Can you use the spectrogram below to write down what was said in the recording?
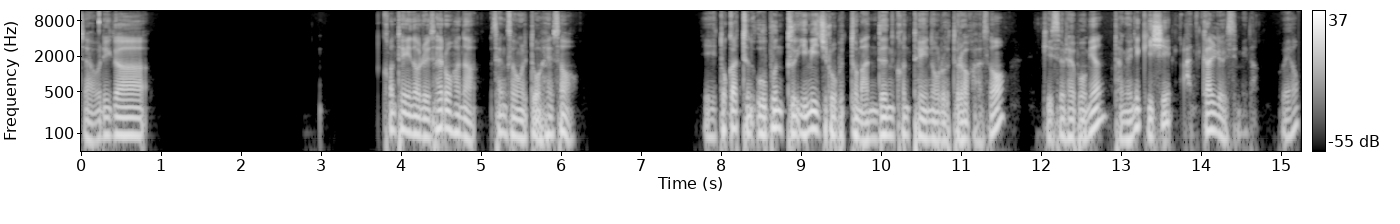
자, 우리가 컨테이너를 새로 하나 생성을 또 해서 이 똑같은 우분투 이미지로부터 만든 컨테이너로 들어가서 git을 해보면 당연히 git이 안 깔려 있습니다. 왜요?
